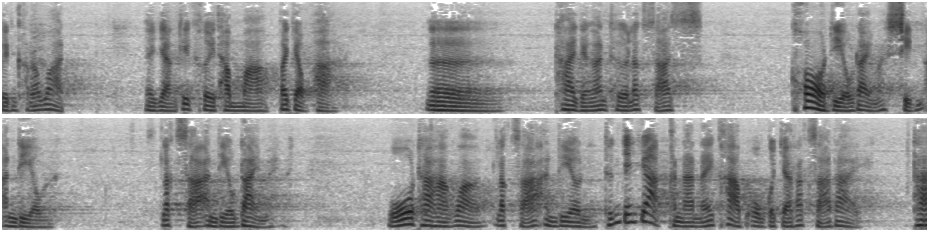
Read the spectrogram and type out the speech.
เป็นครวาตอย่างที่เคยทำมาพระเจ้าข่าเออถ้าอย่างนั้นเธอรักษา ข้อเดียวได้ไหมศีลอันเดียว รักษาอันเดียวได้ไหมโอ้ถ้าหากว่ารักษาอันเดียวนี่ถึงจะยากขนาดไหนข้าพระองค์ก็จะรักษาได้ ถ้า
